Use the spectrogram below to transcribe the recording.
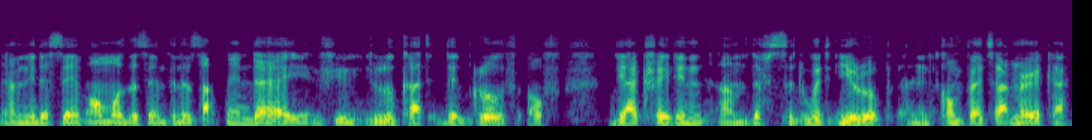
I mean, the same, almost the same thing is happening there. If you look at the growth of their trading um, deficit with Europe and compared to America,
